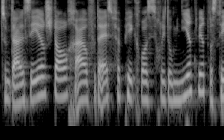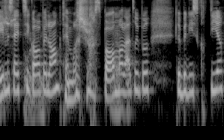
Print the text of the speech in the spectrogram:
zum Teil sehr stark auch von der SVP quasi so ein bisschen dominiert wird, was Themensetzung anbelangt. Haben wir schon ein paar Mal ja. auch darüber, darüber diskutiert.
